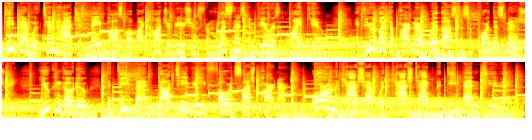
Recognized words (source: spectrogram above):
The Deep End with Tim Hatch is made possible by contributions from listeners and viewers like you. If you would like to partner with us to support this ministry, you can go to thedeepend.tv forward slash partner or on the Cash App with hashtag thedeependtv.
